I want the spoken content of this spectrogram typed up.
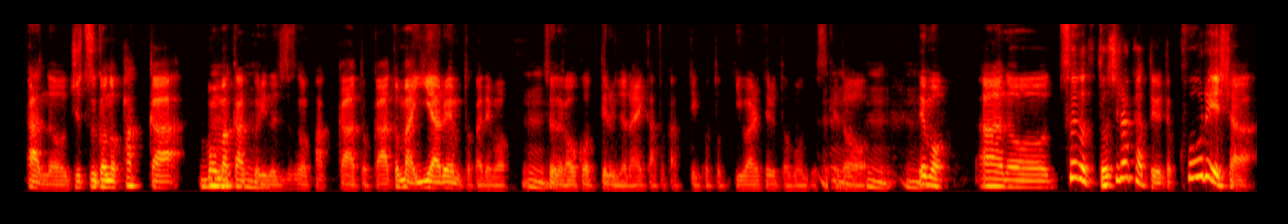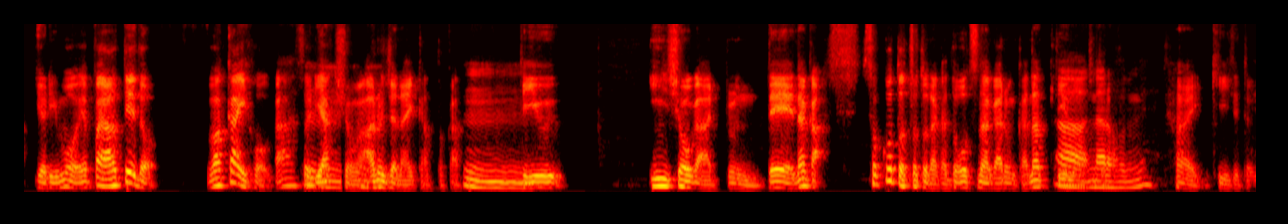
あの術後のパッカー、ボンマカークリの術後のパッカーとか、うんうん、あとまあ ERM とかでもそういうのが起こってるんじゃないかとかっていうことって言われてると思うんですけど、でもあのそういうのどちらかというと高齢者よりもやっぱりある程度若い方がそういうリアクションがあるんじゃないかとかっていう印象があるんで、なんかそことちょっとなんかどうつながるんかなっていうのはなるほどね。はい、聞いてて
